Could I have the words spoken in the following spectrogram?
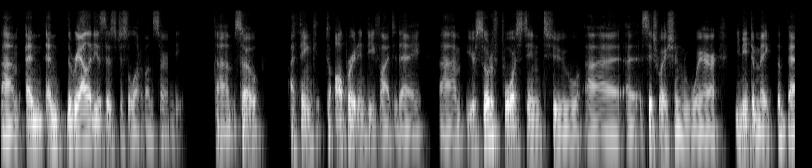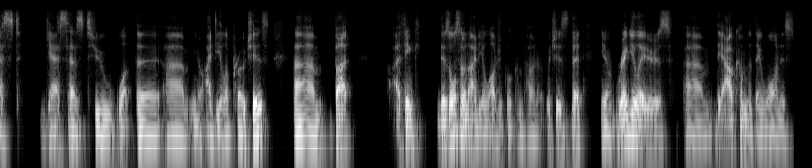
Um, and and the reality is there's just a lot of uncertainty. Um, so I think to operate in DeFi today, um, you're sort of forced into uh, a situation where you need to make the best guess as to what the um, you know ideal approach is. Um, but I think there's also an ideological component, which is that you know regulators, um, the outcome that they want is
